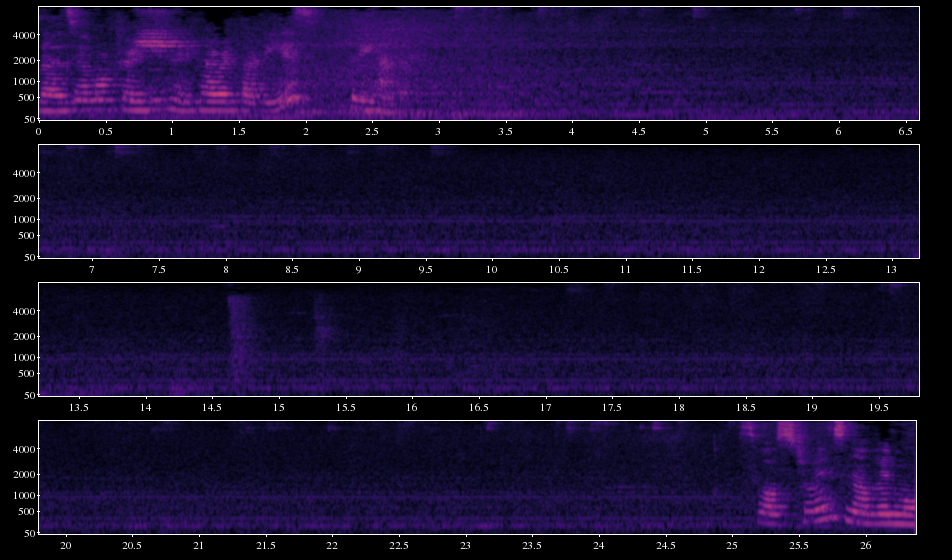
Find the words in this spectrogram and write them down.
the LCM of 20 25 and 30 is 300 So students, now we'll move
